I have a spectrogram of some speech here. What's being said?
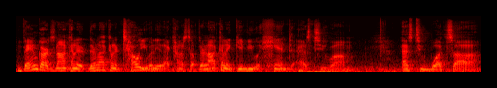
Vanguard's not gonna. They're not gonna tell you any of that kind of stuff. They're not gonna give you a hint as to um, as to what's. Uh,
